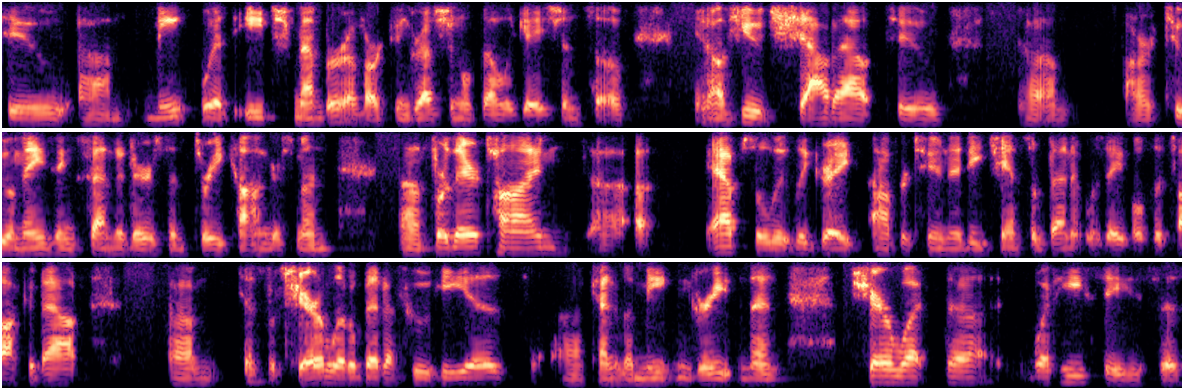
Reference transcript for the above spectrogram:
to um, meet with each member of our congressional delegation. So you know, a huge shout out to um, our two amazing senators and three congressmen uh, for their time. Uh, absolutely great opportunity. Chancellor Bennett was able to talk about um, just share a little bit of who he is, uh, kind of a meet and greet, and then share what uh, what he sees as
